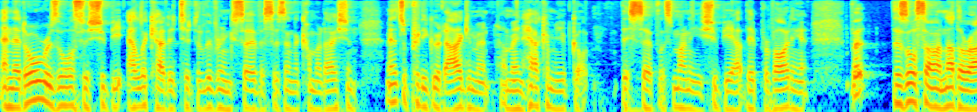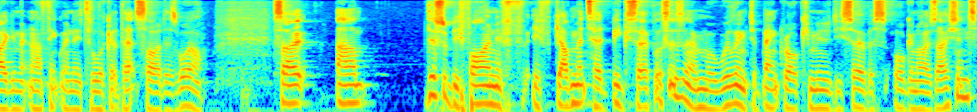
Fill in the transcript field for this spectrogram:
and that all resources should be allocated to delivering services and accommodation. I mean, that's a pretty good argument. I mean, how come you've got this surplus money? You should be out there providing it. But there's also another argument, and I think we need to look at that side as well. So um, this would be fine if, if governments had big surpluses and were willing to bankroll community service organisations.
